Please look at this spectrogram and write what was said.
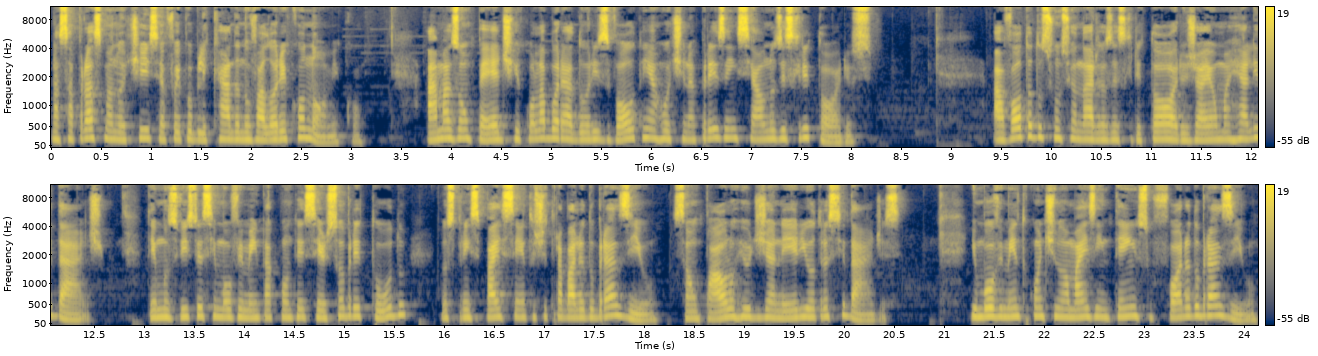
Nossa próxima notícia foi publicada no Valor Econômico. A Amazon pede que colaboradores voltem à rotina presencial nos escritórios. A volta dos funcionários aos escritórios já é uma realidade. Temos visto esse movimento acontecer, sobretudo, nos principais centros de trabalho do Brasil, São Paulo, Rio de Janeiro e outras cidades. E o movimento continua mais intenso fora do Brasil.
